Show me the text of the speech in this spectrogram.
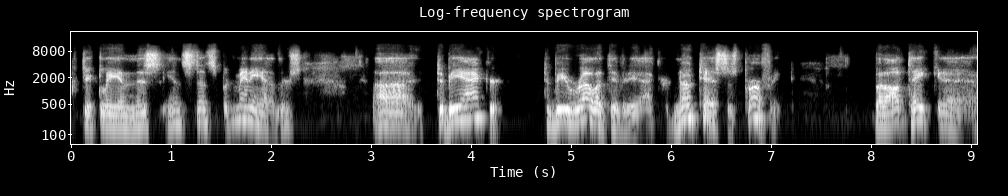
particularly in this instance, but many others, uh, to be accurate, to be relatively accurate. No test is perfect, but I'll take uh,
